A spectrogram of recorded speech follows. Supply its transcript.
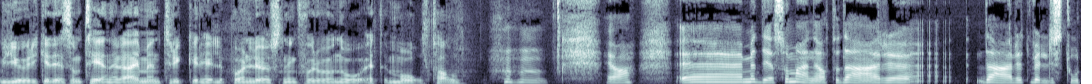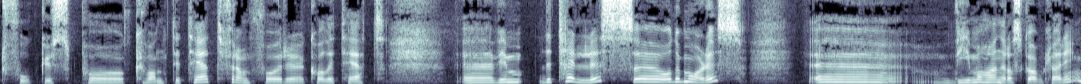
Vi gjør ikke det som tjener deg, men trykker heller på en løsning for å nå et måltall. Ja, eh, med det så mener jeg at det er, det er et veldig stort fokus på kvantitet framfor kvalitet. Eh, vi, det telles eh, og det måles. Vi må ha en rask avklaring.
